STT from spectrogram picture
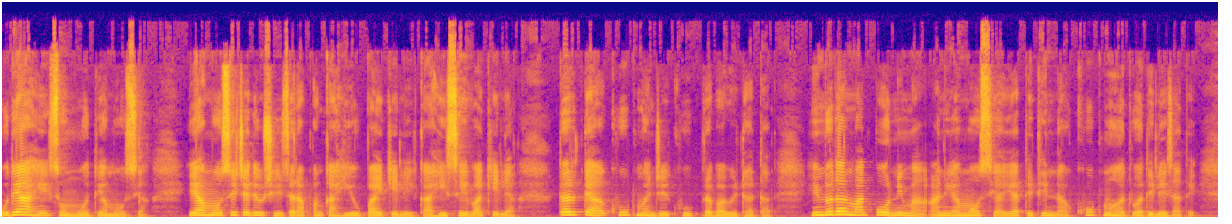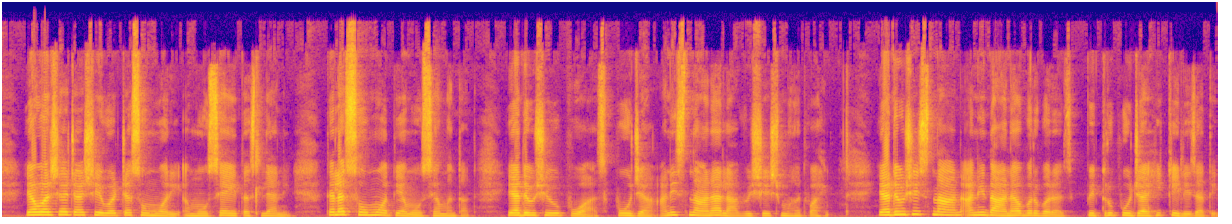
उद्या आहे सोमवती अमावस्या. या अमावस्येच्या दिवशी जर आपण काही उपाय केले काही सेवा केल्या तर त्या खूप म्हणजे खूप प्रभावी ठरतात. हिंदू धर्मात पौर्णिमा आणि अमावस्या या तिथींना खूप महत्त्व दिले जाते. या वर्षाच्या शेवटच्या सोमवारी अमावस्या येत असल्याने त्याला सोमवती अमावस्या म्हणतात. या दिवशी उपवास पूजा आणि स्नानाला विशेष महत्त्व आहे. या दिवशी स्नान आणि दानाबरोबरच पितृपूजाही केली जाते.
